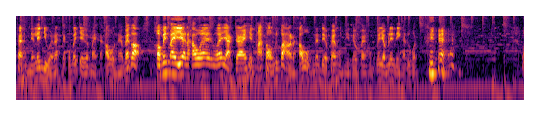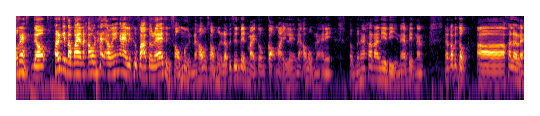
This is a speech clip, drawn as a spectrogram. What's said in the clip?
แฟนผมยังเล่นอยู่นะเดี๋ยวเขาไปเจอกันใหม่นะครับผมนะแล้วก็คอมเมนต์มาเยอะนะครับว่าว่าอยากจะเห็นพาร์ทสองหรือเปล่านะครับผมนั้นเดี๋ยวแฟนผมเห็นเดี๋ยวแฟนผมก็ยอมเล่นเองครับทุกคนโอเคเดี๋ยวภารกิจต่อไปนะครับถ้าเอาง่ายๆเลยคือฟาร์มตรงนี้ถึงสองหมื่นนะครับสองหมื่นแล้วไปซื้อเบ็ดใหม่ตรงเกาะใหม่เลยนะครับผมนะอันนี้สมมติถ้าเข้าหน้าดีๆนะเบ็ดนั้น แล้วก็ไปตกเอ่อเขาเรียกอะไร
